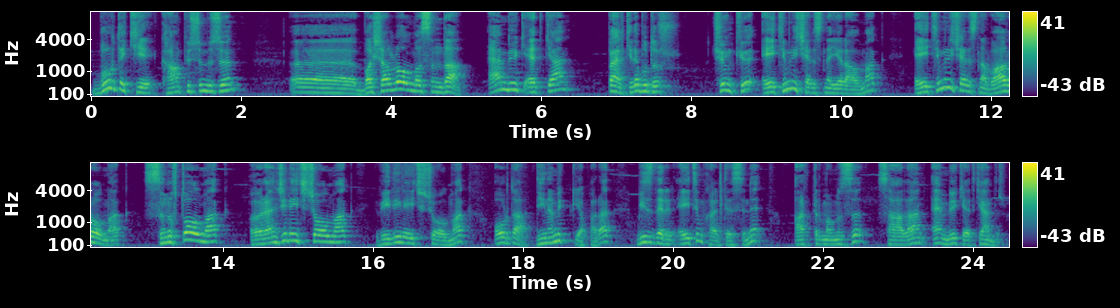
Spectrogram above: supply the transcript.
buradaki kampüsümüzün e, başarılı olmasında en büyük etken belki de budur. Çünkü eğitimin içerisinde yer almak, eğitimin içerisinde var olmak, sınıfta olmak, öğrenciyle iç içe olmak, veliyle iç içe olmak, orada dinamik yaparak bizlerin eğitim kalitesini arttırmamızı sağlayan en büyük etkendir.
